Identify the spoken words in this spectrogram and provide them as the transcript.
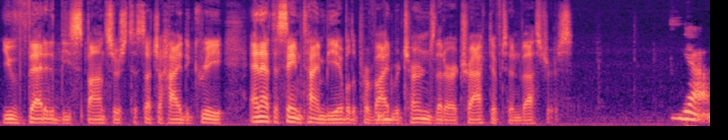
you've vetted these sponsors to such a high degree, and at the same time be able to provide returns that are attractive to investors. Yeah.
